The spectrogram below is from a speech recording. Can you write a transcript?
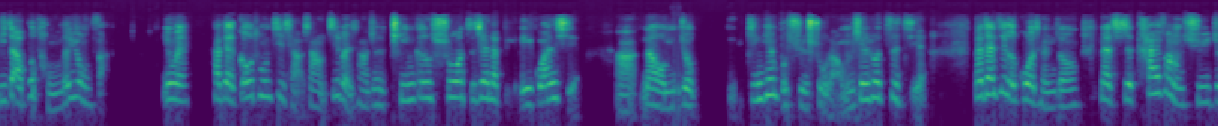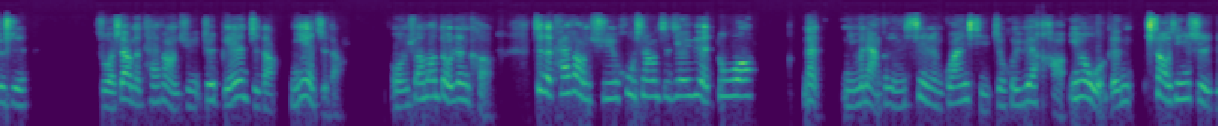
比较不同的用法，因为他在沟通技巧上基本上就是听跟说之间的比例关系啊。那我们就今天不叙述了，我们先说自己。那在这个过程中，那是开放区，就是左上的开放区，就是别人知道，你也知道。我们双方都认可这个开放区，互相之间越多，那你们两个人信任关系就会越好。因为我跟绍兴是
